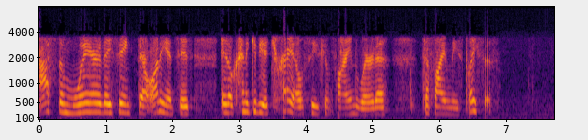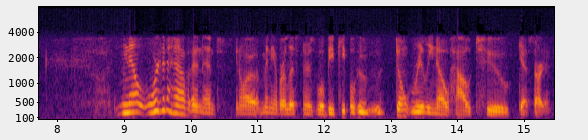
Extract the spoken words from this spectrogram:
ask them where they think their audience is. It'll kind of give you a trail so you can find where to to find these places. Now we're going to have, and, and you know, uh, many of our listeners will be people who don't really know how to get started.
